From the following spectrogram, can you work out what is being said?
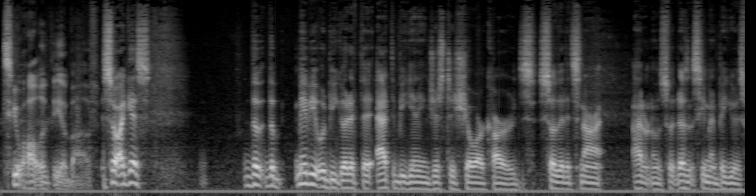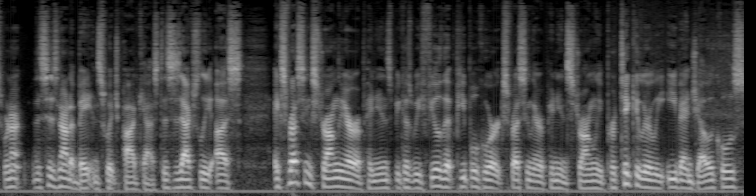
to all of the above. so I guess the the maybe it would be good at the at the beginning just to show our cards so that it's not I don't know so it doesn't seem ambiguous. We're not this is not a bait and switch podcast. This is actually us expressing strongly our opinions because we feel that people who are expressing their opinions strongly, particularly evangelicals,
